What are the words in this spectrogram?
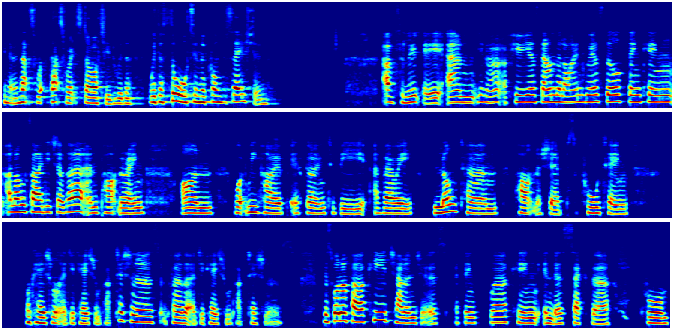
you know, and that's what that's where it started with a with a thought in the conversation. Absolutely. And, you know, a few years down the line, we're still thinking alongside each other and partnering on what we hope is going to be a very long-term partnership supporting vocational education practitioners and further education practitioners. Because one of our key challenges, I think, working in this sector for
